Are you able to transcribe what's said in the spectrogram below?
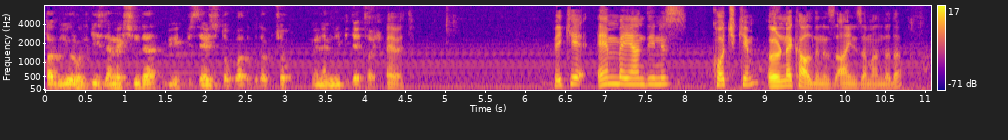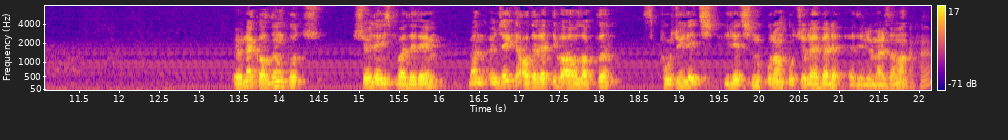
tabii Euroleague'i izlemek için de büyük bir seyirci topladı. Bu da çok önemli bir detay. Evet. Peki en beğendiğiniz koç kim? Örnek aldınız aynı zamanda da. Örnek aldığım koç şöyle istifade edeyim. Ben öncelikle adaletli ve ahlaklı sporcu ile iletiş- iletişimi kuran koçu rehber edinirim her zaman. Hı hı.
